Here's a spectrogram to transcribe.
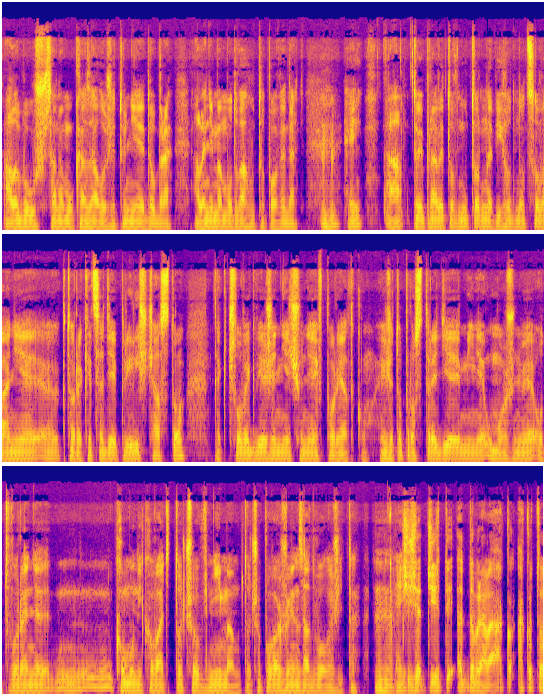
alebo už sa nám ukázalo, že to nie je dobré, ale nemám odvahu to povedať. Uh-huh. Hej? A to je práve to vnútorné vyhodnocovanie, e, ktoré keď sa deje príliš často, tak človek vie, že niečo nie je v poriadku. Hej? Že to prostredie mi neumožňuje otvorene komunikovať to, čo vnímam, to, čo považujem za dôležité. Uh-huh. Hej? Čiže, čiže ty, dobre, ale ako, ako to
